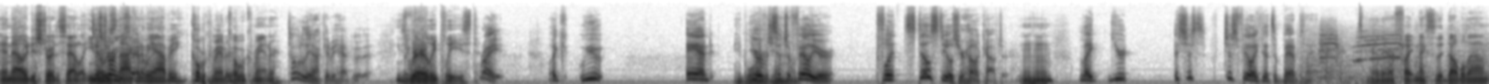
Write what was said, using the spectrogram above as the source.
And now he destroyed the satellite. You know who's not going to be happy? Cobra Commander, Cobra Commander. totally not going to be happy with it. He's Like, rarely pleased. right. Like you, and you're one such a failure. Flint still steals your helicopter. Mm-hmm. Like you're, it's just just feel like that's a bad plan. Yeah, they are fighting next to the double down.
